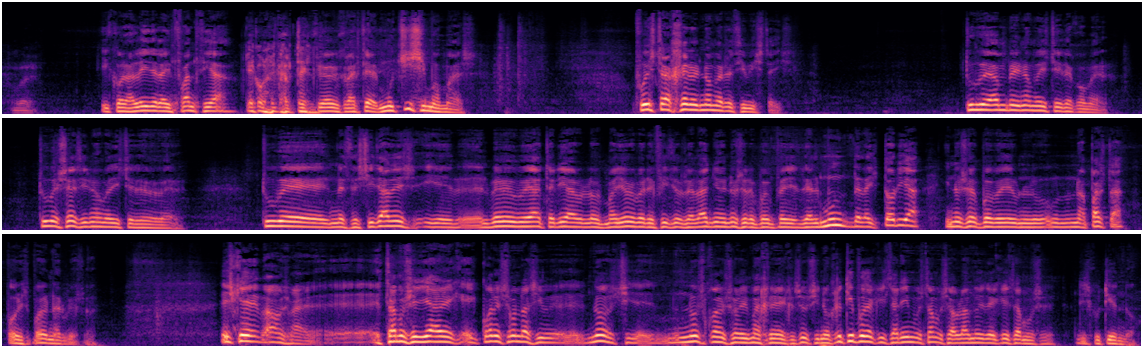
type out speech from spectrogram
y con la ley de la infancia Que con el cartel. que el cartel, muchísimo más. Fui extranjero y no me recibisteis. Tuve hambre y no me disteis de comer. Tuve sed y no me disteis de beber. Tuve necesidades y el, el BBVA tenía los mayores beneficios del año y no se le puede pedir, del mundo, de la historia, y no se le puede pedir un- una pasta porque se pone nervioso. Es que, vamos a ver, eh, estamos ya en, en cuáles son las... eh, No, no es cuáles son las imágenes de Jesús, sino qué tipo de cristianismo estamos hablando y de qué estamos eh, discutiendo.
